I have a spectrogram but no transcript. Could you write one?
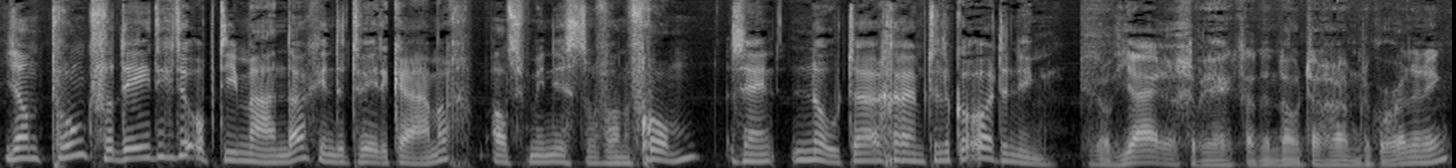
Jan Pronk verdedigde op die maandag in de Tweede Kamer... als minister van Vrom zijn nota ruimtelijke ordening. Ik heb jaren gewerkt aan de nota ruimtelijke ordening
